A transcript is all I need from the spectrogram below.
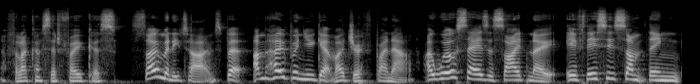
I feel like I've said focus so many times, but I'm hoping you get my drift by now. I will say, as a side note, if this is something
